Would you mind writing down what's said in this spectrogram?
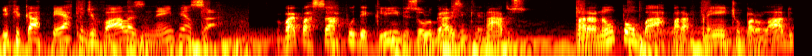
e ficar perto de valas nem pensar. Vai passar por declives ou lugares inclinados? Para não tombar para frente ou para o lado,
